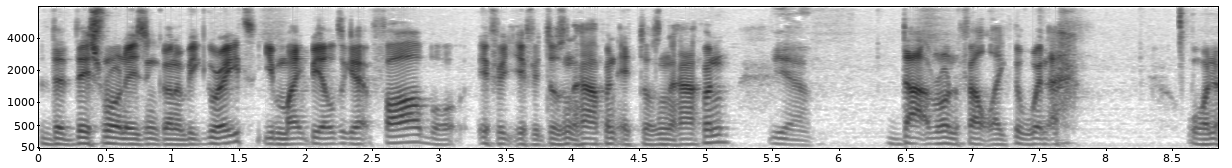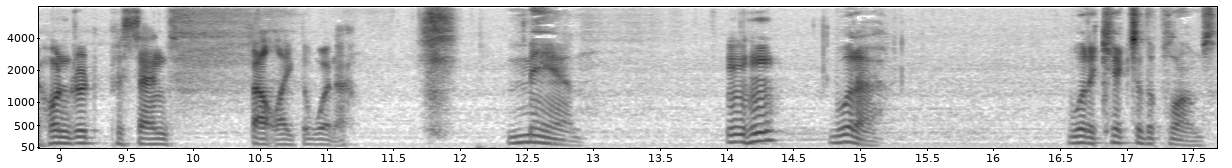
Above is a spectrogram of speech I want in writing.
that this run isn't going to be great. You might be able to get far, but if it if it doesn't happen, it doesn't happen. Yeah. That run felt like the winner. One hundred percent felt like the winner. Man, Mm hmm what a what a kick to the plums.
